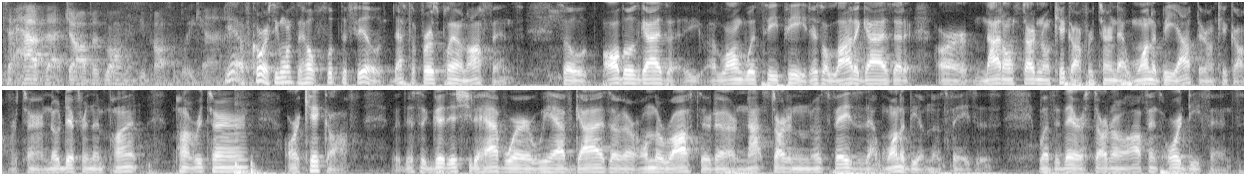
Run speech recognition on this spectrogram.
to have that job as long as he possibly can. Yeah, of course. He wants to help flip the field. That's the first play on offense. So all those guys, uh, along with CP, there's a lot of guys that are not on starting on kickoff return that want to be out there on kickoff return. No different than punt, punt return, or kickoff. This is a good issue to have where we have guys that are on the roster that are not starting in those phases that want to be on those phases, whether they're starting on offense or defense.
